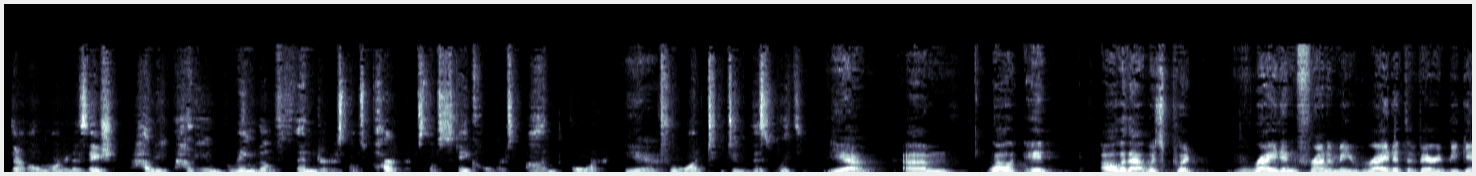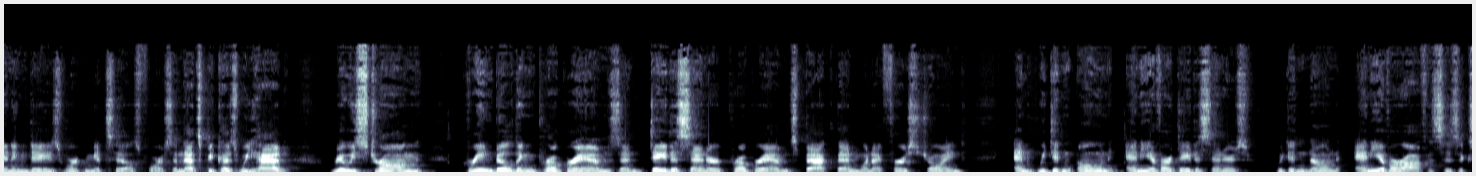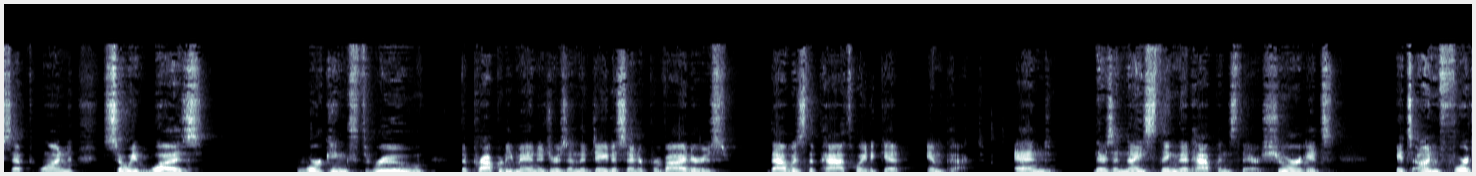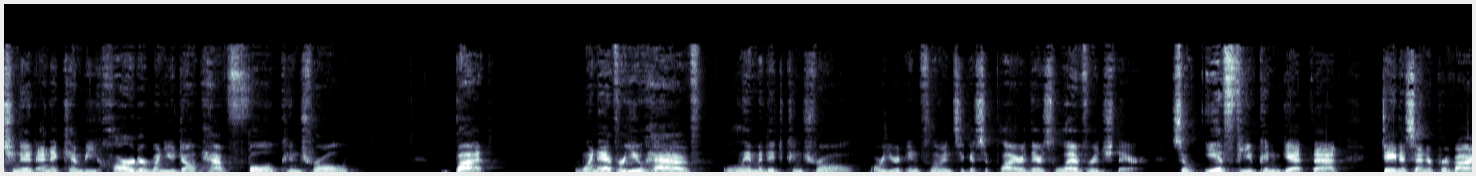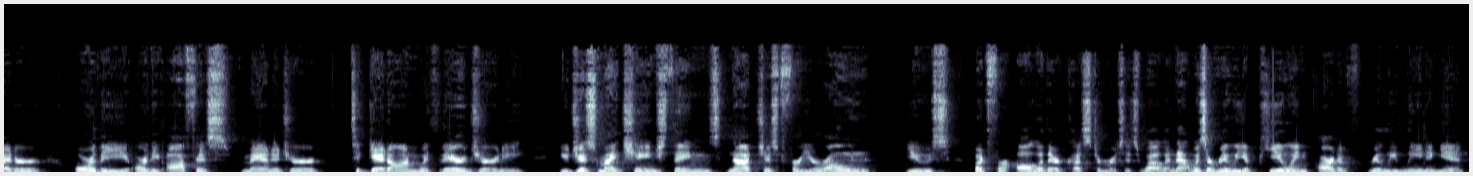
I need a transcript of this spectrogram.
their own organization? How do you, how do you bring those vendors, those partners, those stakeholders on board yeah. to want to do this with you? Yeah. Um, well, it all of that was put right in front of me right at the very beginning days working at Salesforce. And that's because we had really strong green building programs and data center programs back then when I first joined. And we didn't own any of our data centers. We didn't own any of our offices except one. So it was working through the property managers and the data center providers. That was the pathway to get impact. And there's a nice thing that happens there. Sure, it's it's unfortunate and it can be harder when you don't have full control. But whenever you have limited control or you're influencing a supplier, there's leverage there. So if you can get that data center provider or the or the office manager to get on with their journey, you just might change things not just for your own use, but for all of their customers as well. And that was a really appealing part of really leaning in.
